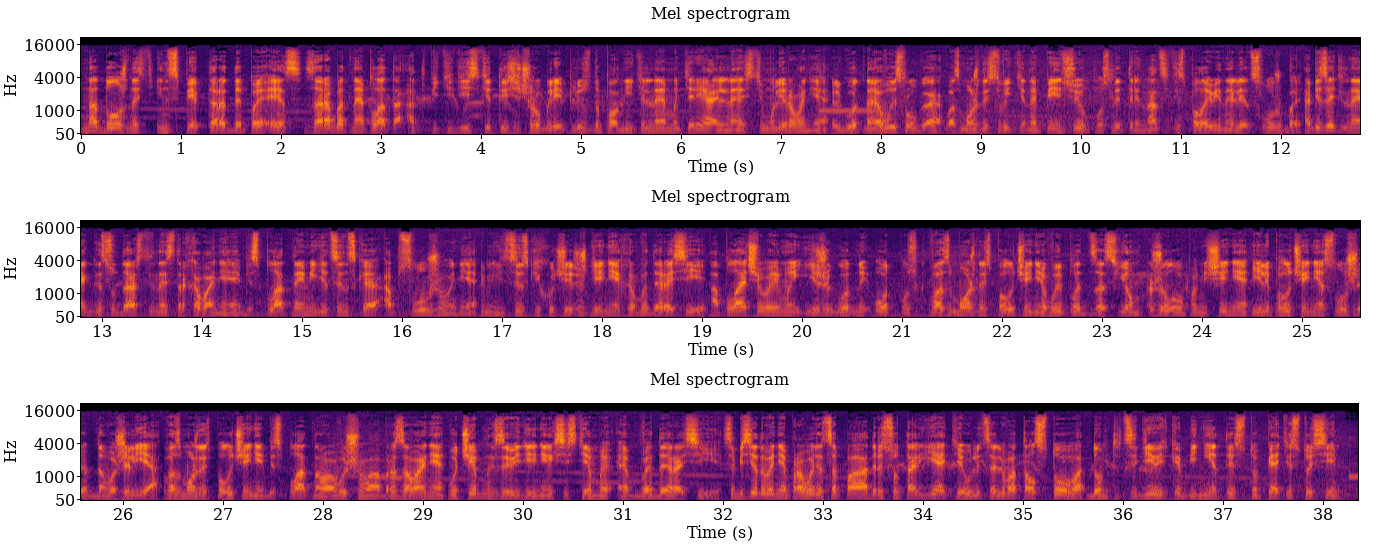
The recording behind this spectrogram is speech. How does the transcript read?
на должность инспектора ДПС. Заработная плата от 50 тысяч рублей плюс дополнительное материальное стимулирование, льготная выслуга, возможность выйти на пенсию после 13,5 лет службы, обязательное государственное социальное страхование, бесплатное медицинское обслуживание в медицинских учреждениях МВД России, оплачиваемый ежегодный отпуск, возможность получения выплат за съем жилого помещения или получения служебного жилья, возможность получения бесплатного высшего образования в учебных заведениях системы МВД России. Собеседования проводятся по адресу Тольятти, улица Льва Толстого, дом 39, кабинеты 105 и 107.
